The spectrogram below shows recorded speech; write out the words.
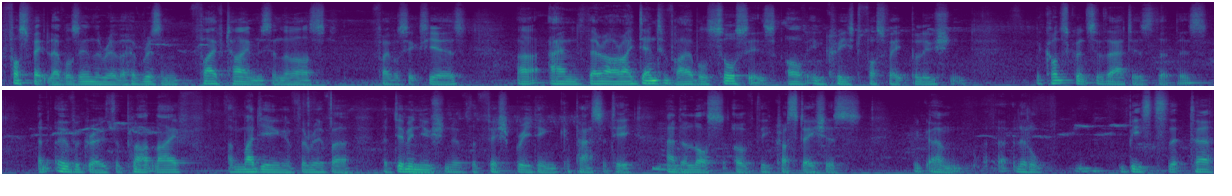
phosphate levels in the river have risen five times in the last five or six years. Uh, and there are identifiable sources of increased phosphate pollution. The consequence of that is that there's an overgrowth of plant life, a muddying of the river, a diminution of the fish breeding capacity, mm. and a loss of the crustaceous um, uh, little beasts that uh,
